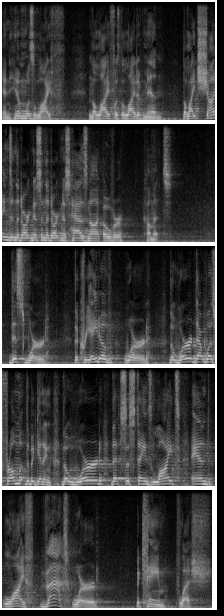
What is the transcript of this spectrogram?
In him was life, and the life was the light of men. The light shines in the darkness, and the darkness has not overcome it. This Word, the creative Word, the Word that was from the beginning, the Word that sustains light and life. That Word became flesh.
